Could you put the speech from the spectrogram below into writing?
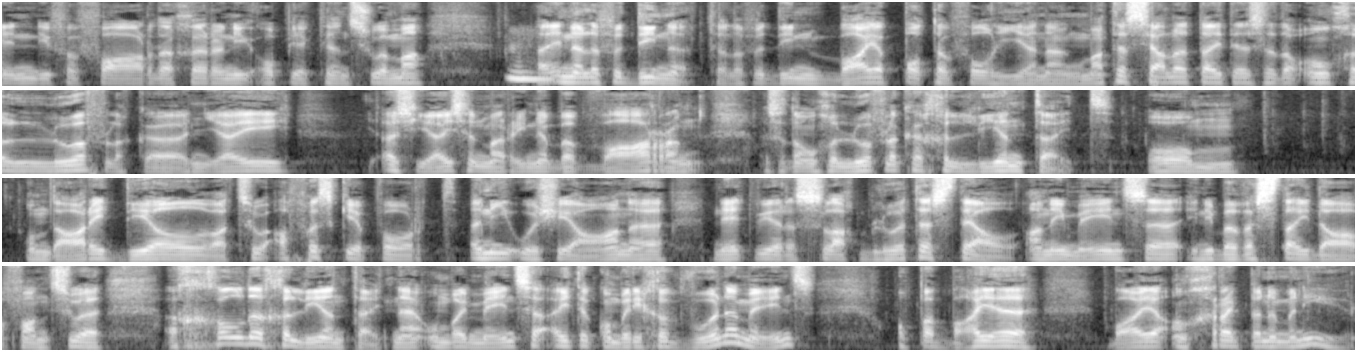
en die vervaardiger en die objekte en so maar mm -hmm. en hulle verdien dit. Hulle verdien baie potte vol heuning, maar terselfdertyd is dit 'n ongelooflike en jy is juis in marine bewaring is dit 'n ongelooflike geleentheid om om daardie deel wat so afgeskeep word in die oseane net weer 'n slag bloot te stel aan die mense en die bewustheid daarvan so 'n guldige geleentheid nê om by mense uit te kom by die gewone mens op 'n baie baie aangrypende manier.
